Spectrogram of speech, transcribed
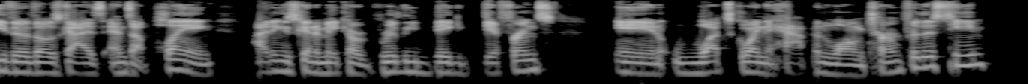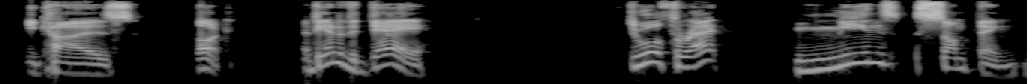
either of those guys ends up playing, I think is going to make a really big difference in what's going to happen long term for this team. Because look, at the end of the day, dual threat means something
